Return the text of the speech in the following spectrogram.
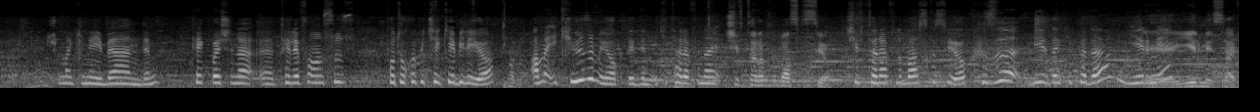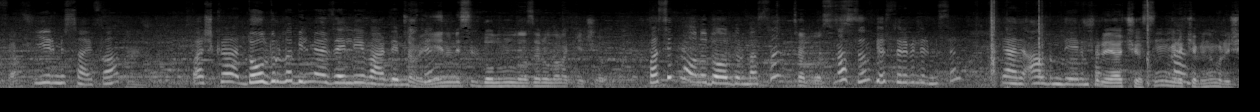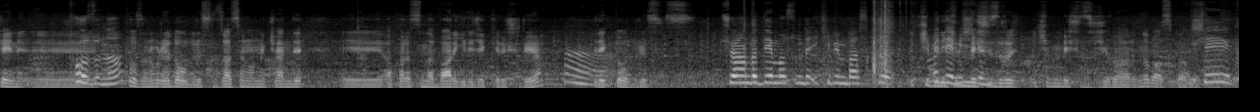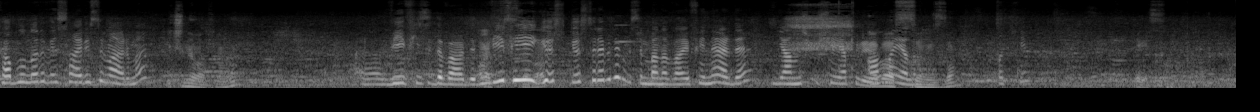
Şu makineyi beğendim. Tek başına e, telefonsuz fotokopi çekebiliyor. Tabii. Ama 200 mü yok dedin? İki tarafına Çift taraflı baskısı yok. çift taraflı baskısı yok. Hızı bir dakikada 20 Ee, 20 sayfa. 20 sayfa. Aynen. Başka doldurulabilme özelliği var demiştin. Tabii yeni nesil dolumlu lazer olarak geçiyor. Basit mi onu doldurması? Tabii basit. Nasıl? Gösterebilir misin? Yani aldım diyelim. Şurayı açıyorsun, mürekkebini buraya şeyini e, Tozunu. tozunu buraya dolduruyorsun. Zaten onun kendi e, aparatında var girecek yeri şuraya. Ha. Direkt dolduruyorsunuz. Şu anda demosunda 2000 baskı mı 2000 demiştin? 2500 lira 2500 civarında baskı alıyorsun. Şey kabloları vesairesi var mı? İçinde var. Hı. Ee, Wi-Fi'si de var dedim. Wi-Fi'yi var. gö- gösterebilir misin bana Wi-Fi nerede? Yanlış bir şey yap Şuraya almayalım. Bakayım. burası.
